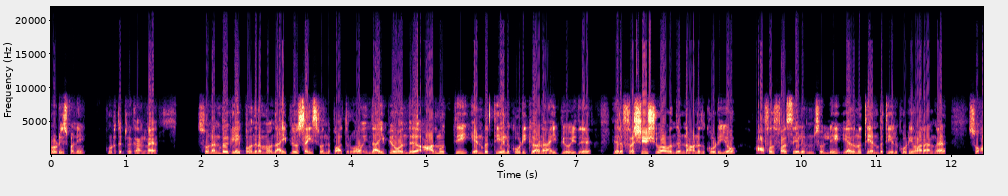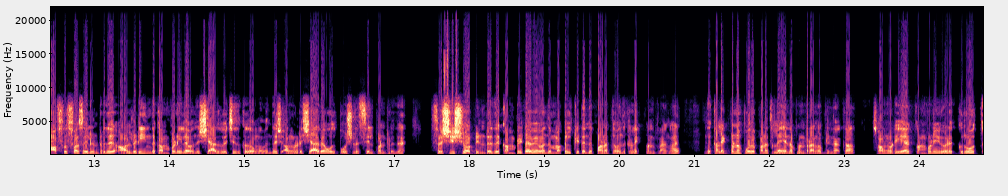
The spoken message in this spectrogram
ப்ரொடியூஸ் பண்ணி கொடுத்துட்டு இருக்காங்க. ஸோ நண்பர்களே இப்போ வந்து நம்ம வந்து ஐபிஓ சைஸ் வந்து பார்த்துருவோம். இந்த ஐபிஓ வந்து அறுநூத்தி எண்பத்தி ஏழு கோடிக்கான ஐபிஓ இது. இதில் ஃப்ரெஷ் இஷ்யூவாக வந்து நானூறு கோடியும் ஆஃபர் ஃபார் சேலுன்னு சொல்லி இரநூத்தி எண்பத்தி ஏழு கோடியும் வராங்க. ஸோ ஆஃபர் ஃபார் சேலுன்றது ஆல்ரெடி இந்த கம்பெனியில் வந்து ஷேர் வச்சிருக்கிறவங்க வந்து அவங்களோட ஷேரை ஒரு போர்ஷனை சேல் பண்ணுறது ஃப்ரெஷ் இஷ்யூ அப்படின்றது கம்ப்ளீட்டாகவே வந்து மக்கள் கிட்ட இருந்து பணத்தை வந்து கலெக்ட் பண்ணுறாங்க இந்த கலெக்ட் பண்ண போகிற பணத்தில் என்ன பண்ணுறாங்க அப்படின்னாக்கா ஸோ அவங்களுடைய கம்பெனியோட க்ரோத்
